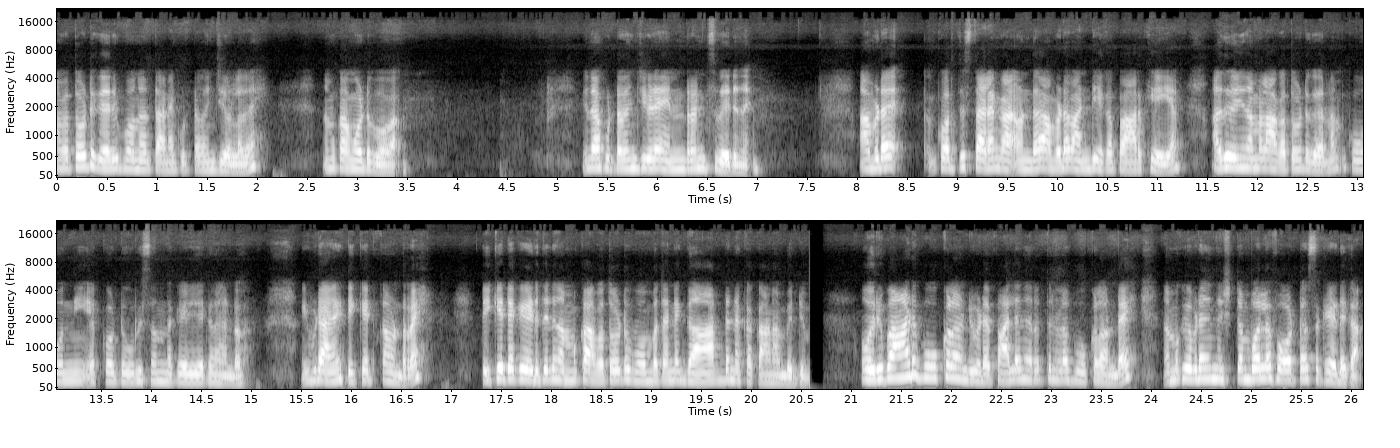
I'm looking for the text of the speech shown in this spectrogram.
അകത്തോട്ട് കയറി പോകുന്നിടത്താണ് കുട്ടവഞ്ചി ഉള്ളത് നമുക്ക് അങ്ങോട്ട് പോകാം. ഇതാ കുട്ടവഞ്ചിയുടെ എൻട്രൻസ് വരുന്നത് അവിടെ കുറച്ച് സ്ഥലം ഉണ്ട്. അവിടെ വണ്ടിയൊക്കെ പാർക്ക് ചെയ്യാം. അത് കഴിഞ്ഞ് നമ്മൾ അകത്തോട്ട് കയറണം. കോന്നി എക്കോ ടൂറിസം എന്നൊക്കെ എഴുതിയേക്കുന്നത് കണ്ടോ? ഇവിടെയാണ് ടിക്കറ്റ് കൗണ്ടറേ ടിക്കറ്റൊക്കെ എടുത്തിട്ട് നമുക്ക് അകത്തോട്ട് പോകുമ്പോൾ തന്നെ ഗാർഡനൊക്കെ കാണാൻ പറ്റും. ഒരുപാട് പൂക്കളുണ്ട് ഇവിടെ. പല നിറത്തിലുള്ള പൂക്കളുണ്ടേ. നമുക്ക് ഇവിടെ നിന്ന് ഇഷ്ടംപോലെ ഫോട്ടോസൊക്കെ എടുക്കാം.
